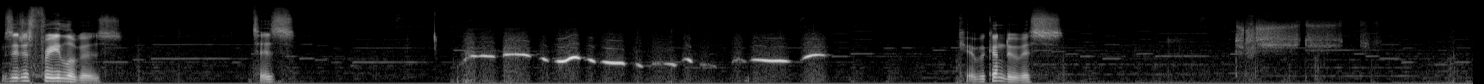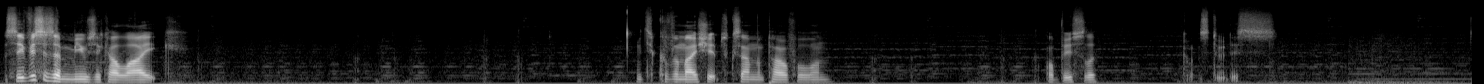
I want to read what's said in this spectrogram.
Is it just three luggers? It is. Okay, we can do this. See, this is a music I like. Need to cover my ships because I'm a powerful one. Obviously. Let's do this.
